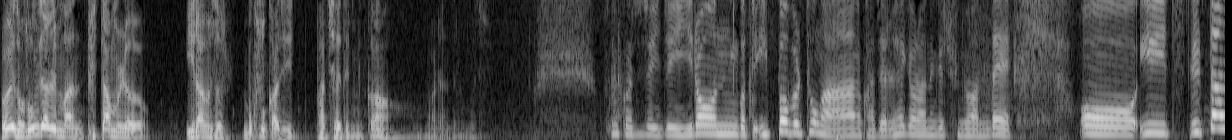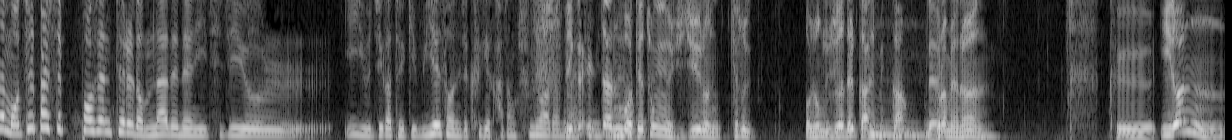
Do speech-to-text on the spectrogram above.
왜 노동자들만 피땀 흘려 일하면서 목숨까지 바쳐야 됩니까? 말이 안 되는 거지. 그러니까 진짜 이제 이런 것도 입법을 통한 과제를 해결하는 게 중요한데 어, 이 일단은 뭐 7, 80%를 넘나드는 이 지지율이 유지가 되기 위해서는 이제 그게 가장 중요하다는 그러니까 말씀이잖아요. 일단 뭐 대통령 지지율은 계속 어느 정도 유지가 될 거 아닙니까? 네. 그러면은 그 이런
